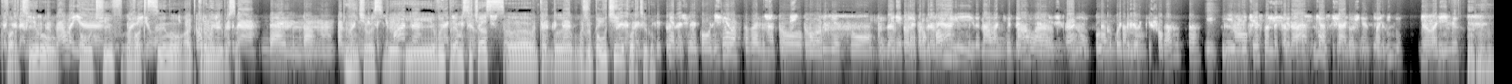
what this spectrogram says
квартиру, получив вакцину от коронавируса? Да, это правда. Ничего себе. И вы прямо сейчас э, как бы уже получили квартиру? Нет, еще не получила. Сказали, что по приезду директора поздравляли, знала, не знала. Ну, был какой-то легкий шок. И, если честно, до конца сейчас вчера звонили говорили.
